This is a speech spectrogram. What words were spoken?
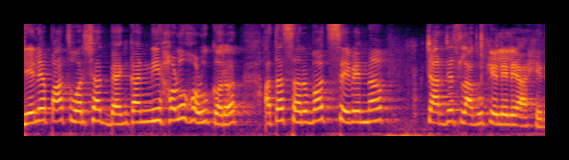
गेल्या पाच वर्षात बँकांनी हळूहळू करत आता सर्वच सेवेंना चार्जेस लागू केलेले आहेत.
